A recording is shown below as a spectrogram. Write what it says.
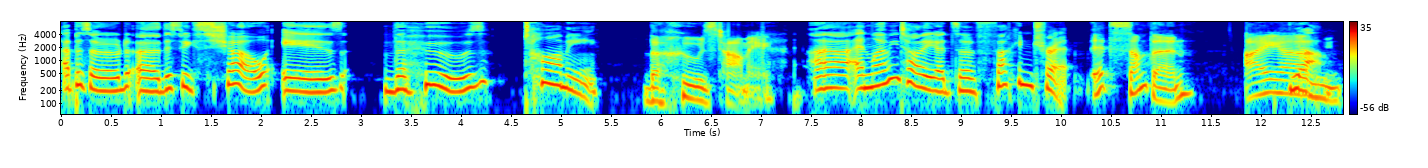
episode, uh, this week's show is The Who's Tommy. The Who's Tommy. Uh, and let me tell you, it's a fucking trip. It's something. I um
